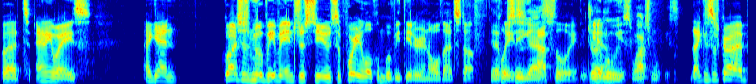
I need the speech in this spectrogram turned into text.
But anyways, again, go watch this movie if it interests you. Support your local movie theater and all that stuff. Yep. Please. See you guys. Absolutely. Enjoy Yeah. movies. Watch movies. Like and subscribe.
